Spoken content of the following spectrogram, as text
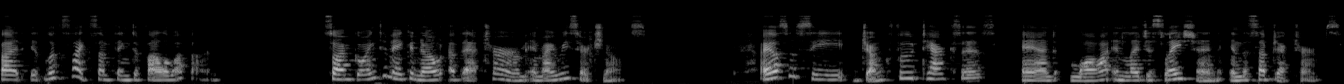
But it looks like something to follow up on. So I'm going to make a note of that term in my research notes. I also see junk food taxes and law and legislation in the subject terms.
